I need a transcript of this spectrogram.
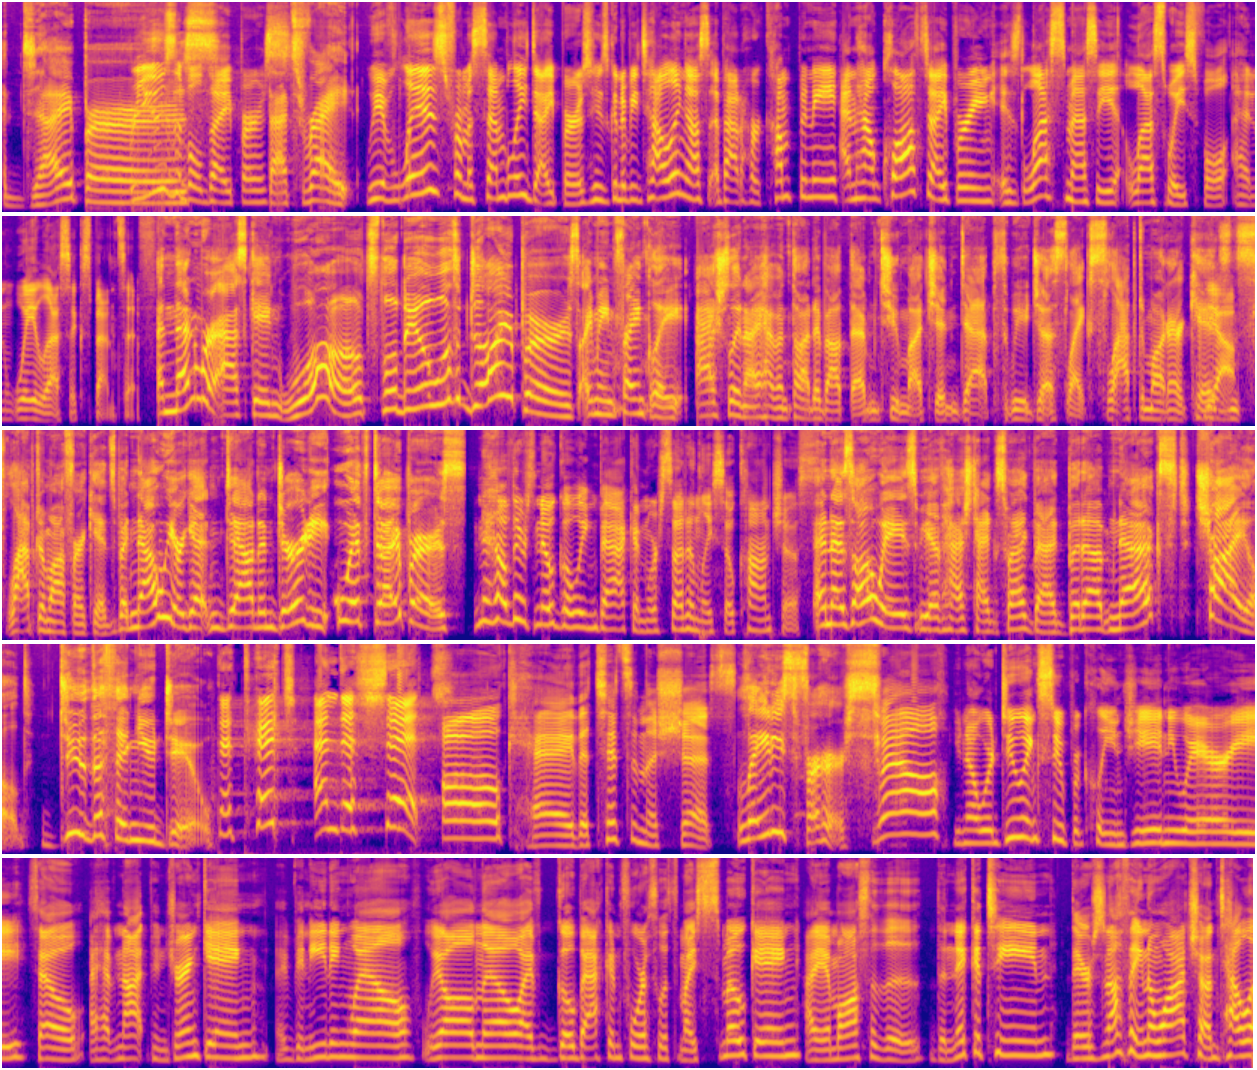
diapers. Reusable diapers. That's right. We have Liz from Esembly Diapers who's going to be telling us about her company and how cloth diapering is less messy, less wasteful, and way less expensive. And then we're asking, what's the deal with diapers? I mean, frankly, Ashley and I haven't thought about them too much in depth. We just like slapped them on our kids Yeah. and slapped them off our kids. But now we are getting down and dirty with diapers. Now there's no going back, and we're suddenly so conscious. And as always, we have hashtag swag bag. But up next, child, do the thing you do. The tits and the shits. Okay, the tits and the shits. Ladies first. Well, you know, we're doing super clean January. So I have not been drinking. I've been eating well. We all know I go back and forth with my smoking. I am off of the, the nicotine. There's nothing to watch on television.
